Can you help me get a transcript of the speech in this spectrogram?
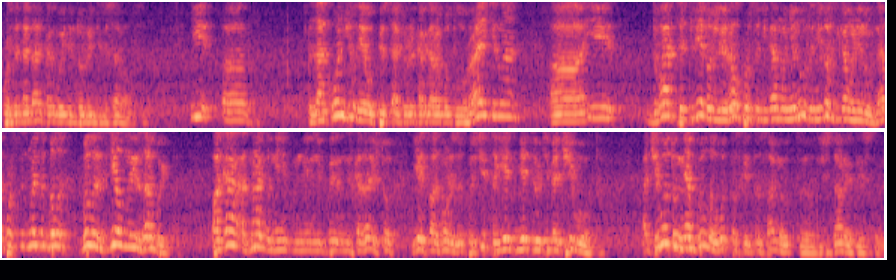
После тогда как бы этим тоже интересовался. И э, закончил я его писать уже, когда работал у Райкина. э, и 20 лет он лежал просто никому не нужен, не то, что никому не нужен, а просто ну, это было, было сделано и забыто. Пока однажды мне не, не- не- сказали, что есть возможность запуститься, есть, нет ли у тебя чего-то. А чего-то у меня было, вот, так сказать, та самая вот, э, значит, старая эта история.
